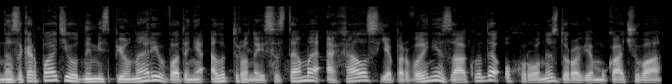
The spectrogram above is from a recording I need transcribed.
На Закарпатті одним із піонерів введення електронної системи eHealth є первинні заклади охорони здоров'я Мукачева.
